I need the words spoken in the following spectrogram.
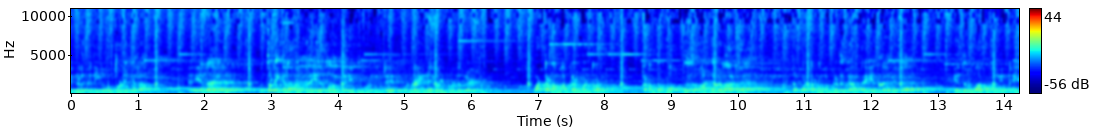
எங்களுக்கு நீங்கள் ஒத்துழைக்கலாம். எல்லாம் ஒத்துழைக்கலாம் என்பதை இதன் மூலம் தெரிவித்துக் கொள்கின்றேன். ஒன்றை நினைவில் கொள்ளுங்கள். பட்டண மக்கள் மன்றம் கடந்த பத்து ஆண்டுகளாக இந்த பட்டண மக்களுக்காக எந்தவித எதிர்பார்ப்பும் இன்றி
